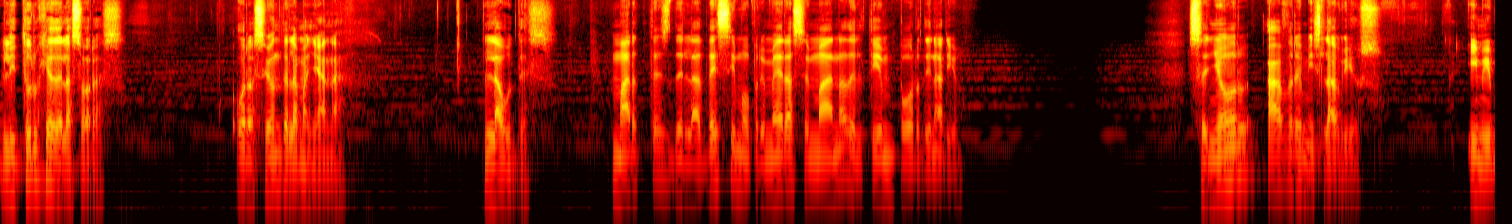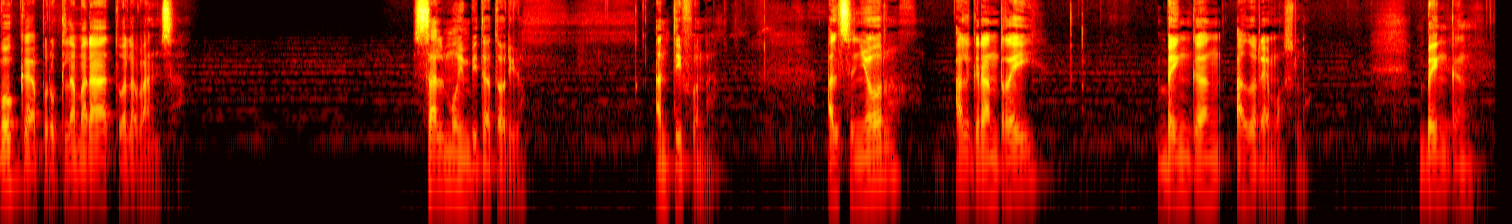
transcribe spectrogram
Liturgia de las Horas. Oración de la mañana. Laudes. Martes de la décimo primera semana del tiempo ordinario. Señor, abre mis labios, y mi boca proclamará tu alabanza. Salmo invitatorio. Antífona. Al Señor, al gran Rey, vengan, adorémoslo. Vengan,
